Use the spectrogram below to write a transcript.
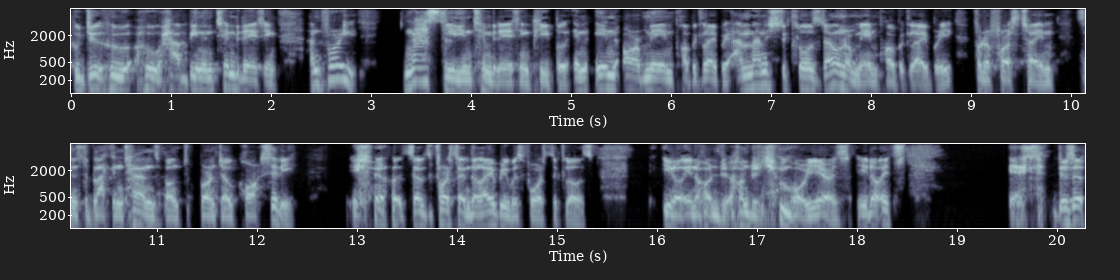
who do who who have been intimidating and very nastily intimidating people in, in our main public library and managed to close down our main public library for the first time since the Black and Tans burnt, burnt out Cork City. You know, so it was the first time the library was forced to close, you know, in a hundred, hundred more years. You know, it's, there's a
